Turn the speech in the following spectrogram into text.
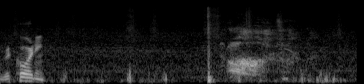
Recording.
